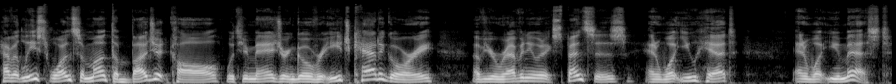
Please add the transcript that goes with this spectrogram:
Have at least once a month a budget call with your manager and go over each category of your revenue and expenses and what you hit and what you missed.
